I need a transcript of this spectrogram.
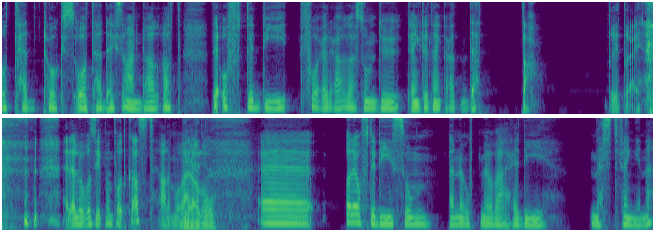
og TED Talks og TEDx Arendal, at det er ofte de foredragene som du egentlig tenker at dette driter jeg i. er det lov å si på en podkast? Ja, det må være Det er. Eh, og det er ofte de som ender opp med å være de mest fengende.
